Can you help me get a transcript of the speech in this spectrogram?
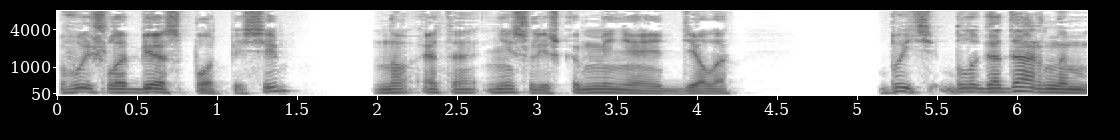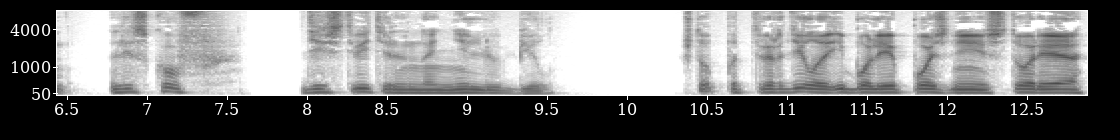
вышла без подписи, но это не слишком меняет дело. Быть благодарным Лесков действительно не любил, что подтвердила и более поздняя история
